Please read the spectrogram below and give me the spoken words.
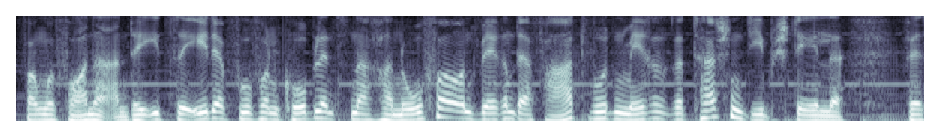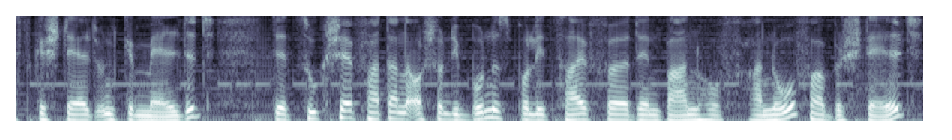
fangen wir vorne an. Der ICE, der fuhr von Koblenz nach Hannover und während der Fahrt wurden mehrere Taschendiebstähle festgestellt und gemeldet. Der Zugchef hat dann auch schon die Bundespolizei für den Bahnhof Hannover bestellt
